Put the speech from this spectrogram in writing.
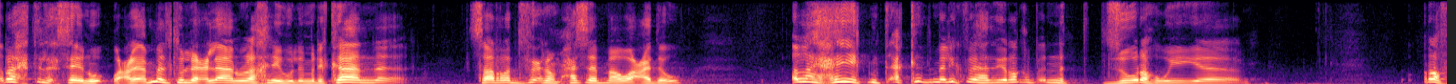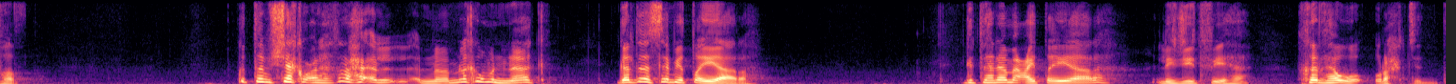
رحت لحسين وعملت الإعلان والآخرين والأمريكان صار رد فعلهم حسب ما وعدوا الله يحييك متأكد الملك فهد يرغب أن تزوره رفض. قلت طيب على راح المملكة من هناك؟ قالت بس ابي طيارة. قلت أنا معي طيارة اللي جيت فيها خذها ورحت جد.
